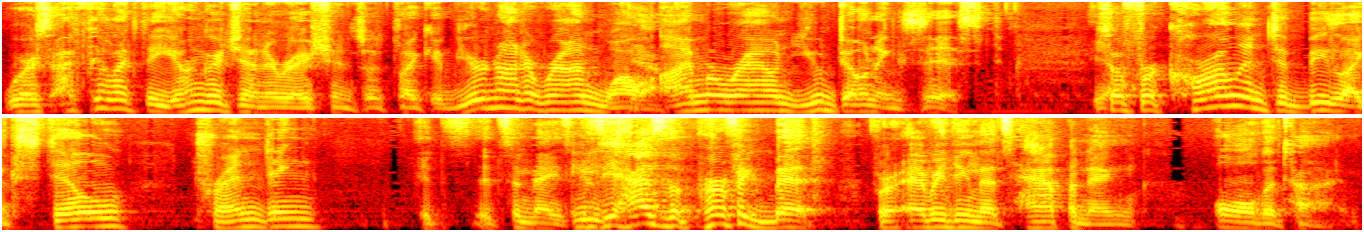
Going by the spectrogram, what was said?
Whereas I feel like the younger generations, it's like, if you're not around while Yeah. I'm around, you don't exist. So for Carlin to be like still trending, It's it's amazing. he has the perfect bit for everything that's happening all the time,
